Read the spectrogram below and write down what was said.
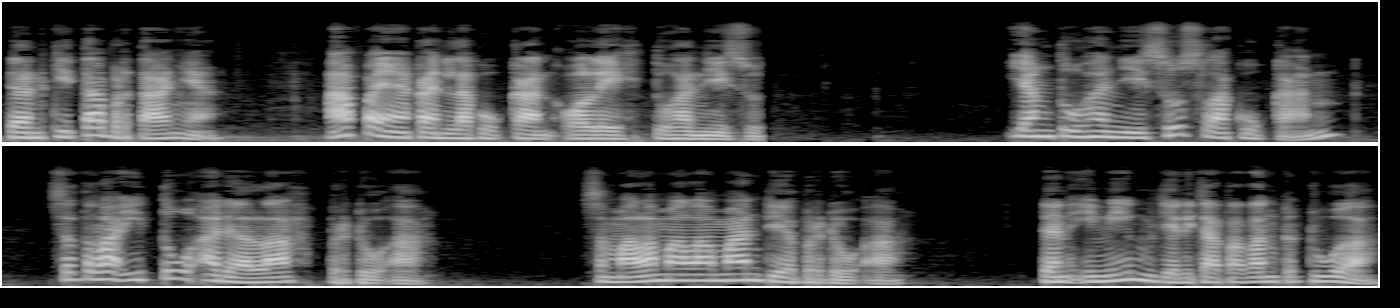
Dan kita bertanya, apa yang akan dilakukan oleh Tuhan Yesus? Yang Tuhan Yesus lakukan setelah itu adalah berdoa. Semalam-malaman dia berdoa. Dan ini menjadi catatan kedua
